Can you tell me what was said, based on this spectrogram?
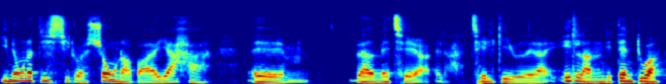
i nogle af de situationer, hvor jeg har øh, været med til at, eller tilgivet, eller et eller andet i den dur,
